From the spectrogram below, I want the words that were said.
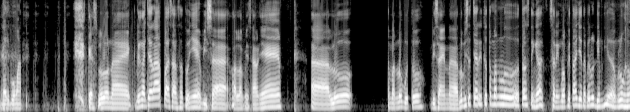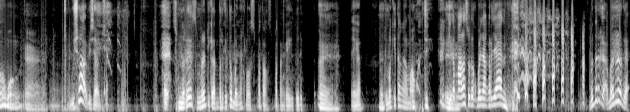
Nggak dibawa mati cash flow naik. Dengan cara apa? Salah satunya bisa kalau misalnya eh, lu teman lu butuh desainer. Lu bisa cari itu teman lu terus tinggal sering profit aja tapi lu diem diam lu nggak ngomong. Nah. bisa bisa bisa. Eh sebenarnya sebenarnya di kantor kita banyak loh sepatang sepatang kayak gitu Dip. eh. ya kan? Cuma kita nggak mau aja. Kita malas udah kebanyakan kerjaan. Bener gak bener gak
